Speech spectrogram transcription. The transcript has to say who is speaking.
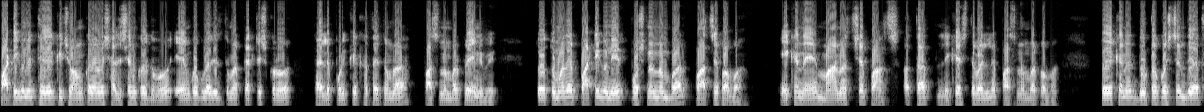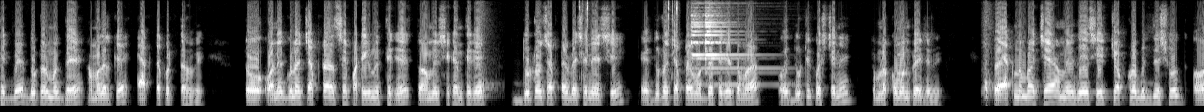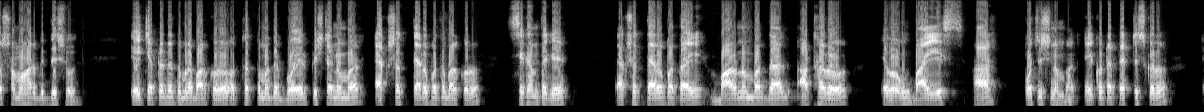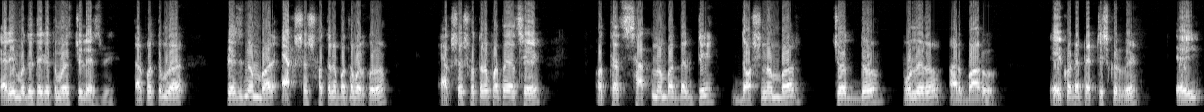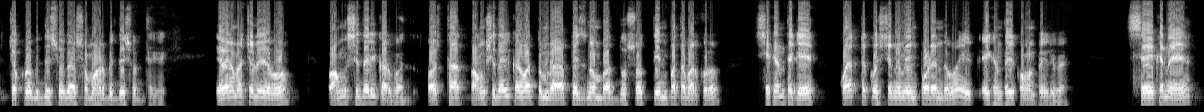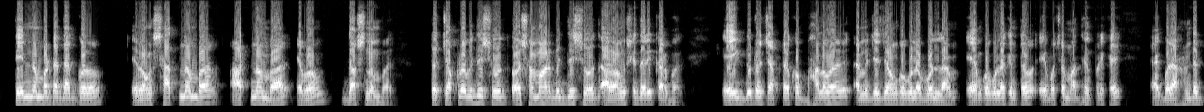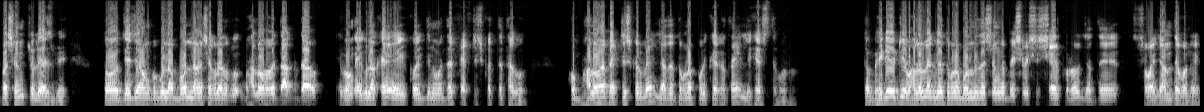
Speaker 1: পাটিগণিত থেকে কিছু অঙ্ক আমি সাজেশন করে দেবো। এই অঙ্কগুলো যদি তোমরা প্র্যাকটিস করো, তাহলে পরীক্ষার খাতায় তোমরা পাঁচ নম্বর পেয়ে নেবে। তো তোমাদের পাটিগণিত প্রশ্ন নম্বর পাঁচে পাবা। এখানে মান হচ্ছে পাঁচ, অর্থাৎ লিখে আসতে পারলে পাঁচ নম্বর পাবা। তো এখানে দুটো কোশ্চেন দেওয়া থাকবে। দুটোর মধ্যে আমাদেরকে একটা করতে হবে। তো অনেকগুলো চ্যাপ্টার আছে পাটিগণিত থেকে। তো আমি সেখান থেকে দুটো চ্যাপ্টার বেছে নিয়েছি। এই দুটো চ্যাপ্টার মধ্যে থেকে তোমরা ওই দুটি কোশ্চেনে তোমরা কমন পেয়ে যাবে। তো এক নম্বর হচ্ছে আমি দিয়েছি চক্রবৃদ্ধি সুদ ও সমাহার বৃদ্ধি সুদ, এই চ্যাপ্টারটা তোমরা বার করো, অর্থাৎ তোমাদের বইয়ের পৃষ্ঠা নম্বর একশো তেরো পাতা বার করো। সেখান থেকে একশো তেরো পাতায় বারো নম্বর দাগ, আঠারো এবং বাইশ আর পঁচিশ নম্বর, এই কটা প্র্যাকটিস করো, এরই মধ্যে থেকে তোমাদের চলে আসবে। তারপর তোমরা পেজ নম্বর একশো সতেরো পাতা বার করো। একশো সতেরো পাতায় আছে, অর্থাৎ সাত নম্বর দাগটি, দশ নম্বর, চোদ্দ পনেরো আর বারো। এই কটা প্র্যাকটিস করবে এই চক্রবৃদ্ধি সুদ আর সমাহার বৃদ্ধি সুদ থেকে। এবার আমরা চলে যাব অংশীদারি কারবার অর্থাৎ অংশীদারি কারবার তোমরা পেজ নম্বর দুশো তিন পাতা বার করো। সেখান থেকে কয়েকটা কোয়েশ্চেন আমি ইম্পর্টেন্ট দেবো, এই- এইখান থেকে কমন পেয়ে যাবে। সেখানে তিন নম্বরটা দাগ করো এবং সাত নম্বর, আট নম্বর এবং দশ নম্বর। তো চক্রবৃদ্ধি সুদ ও সমাহার বৃদ্ধি সুদ আর অংশীদারি কারবার এই দুটো চ্যাপ্টার খুব ভালোভাবে আমি যে যে অঙ্কগুলো বললাম, এই অঙ্কগুলো কিন্তু এই বছর মাধ্যমিক পরীক্ষায় একবারে হান্ড্রেড পার্সেন্ট চলে আসবে। তো যে যে অঙ্কগুলো বললাম, সেগুলো ভালোভাবে দাগ দাও এবং এগুলোকে এই কয়েকদিনের মধ্যে প্র্যাকটিস করতে থাকো। খুব ভালোভাবে প্র্যাকটিস করবে যাতে তোমরা পরীক্ষার খাতায় লিখে আসতে পারো। তো ভিডিওটি ভালো লাগলে তোমরা বন্ধুদের সঙ্গে বেশি বেশি শেয়ার করো, যাতে সবাই জানতে পারে।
